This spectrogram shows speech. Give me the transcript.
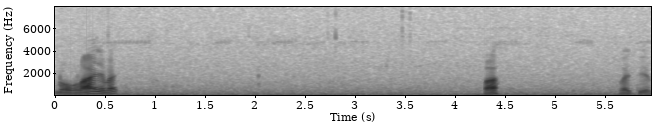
đồ lái như mấy. Hả? Vài tiếng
